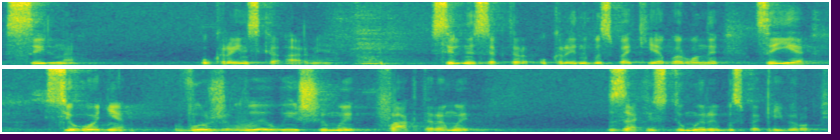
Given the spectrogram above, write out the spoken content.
сильна українська армія, сильний сектор України безпеки і оборони, це є сьогодні важливішими факторами захисту миру і безпеки в Європі.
